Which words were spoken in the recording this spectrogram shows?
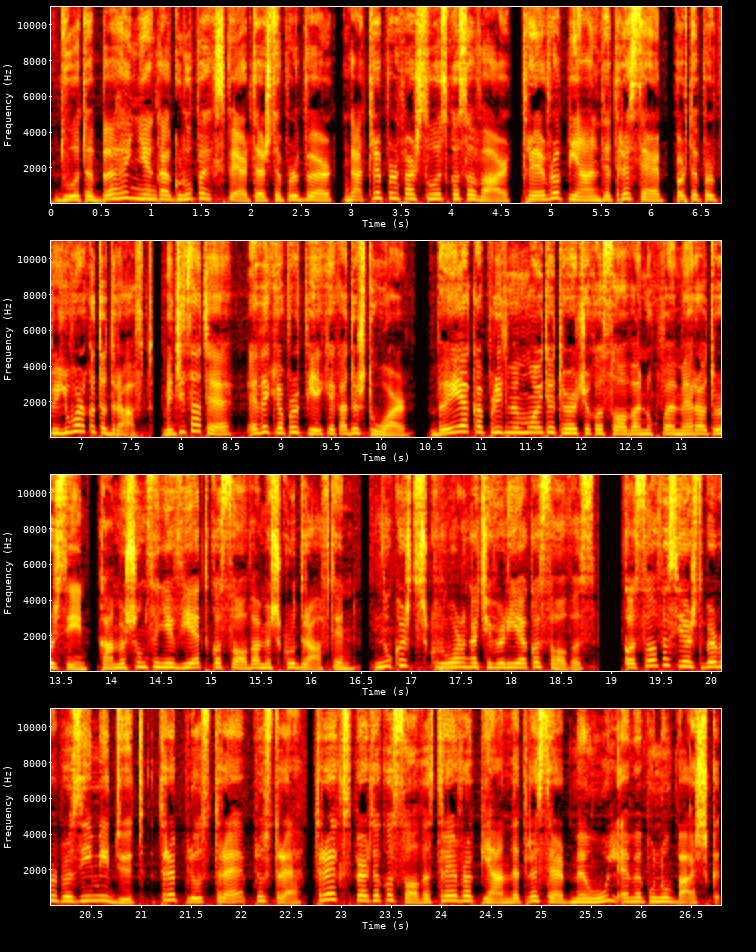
duhet të bëhej një nga grup ekspertësh të përbërë nga tre përfaqësues kosovarë, tre evropianë dhe tre serbë për të përpiluar këtë draft. Megjithatë, edhe kjo përpjekje ka dështuar. BE-ja ka prit me muaj të tërë që Kosova nuk po e merr autorësinë. Ka më shumë se një vjet Kosova me shkru draftin. Nuk është shkruar nga Qeveria e Kosovës. Kosovës i është bërë propozimi i dytë, tre plus tre, plus tre. Tre ekspertë të Kosovës, tre evropianë dhe tre serbë me ulë e me punu bashkë,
